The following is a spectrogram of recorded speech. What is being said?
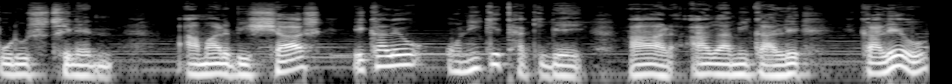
পুরুষ ছিলেন। আমার বিশ্বাস একালেও অনেকে থাকিবে, আর আগামীকালে, কালেও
